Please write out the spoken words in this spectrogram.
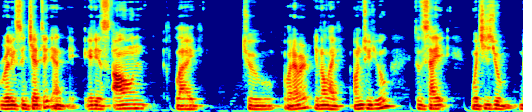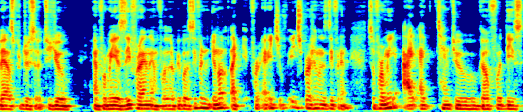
really subjective and it is on like to whatever you know like onto you to decide which is your best producer to you. And for me it's different and for other people it's different you know like for each each person is different. So for me i i tend to go for this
